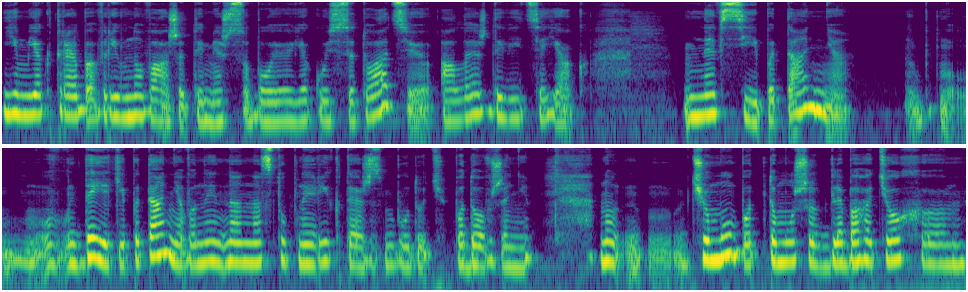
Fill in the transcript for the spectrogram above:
їм як треба врівноважити між собою якусь ситуацію, але ж дивіться як. Не всі питання деякі питання вони на наступний рік теж будуть подовжені. Ну, Чому? Бо тому що для багатьох, ем,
